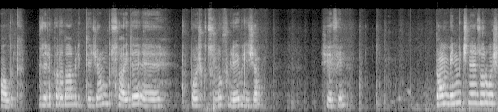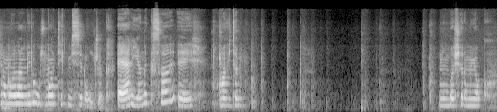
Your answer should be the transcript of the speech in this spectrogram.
aldık. Güzeli para daha biriktireceğim. Bu sayede e, boş kutusunu fullleyebileceğim. Şefin. Şu an benim için en zor başarımlardan biri uzman teknisyen olacak. Eğer yanıksa e, A vitamin. Bunun başarımı yok.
